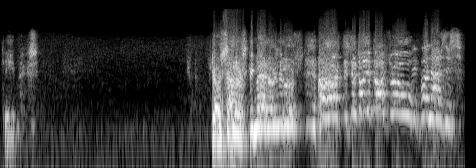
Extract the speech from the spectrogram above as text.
Τι είπες; Ποιος αρρωστημένος νους αρρώστησε το δικό σου. Μη φωνάζεις.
